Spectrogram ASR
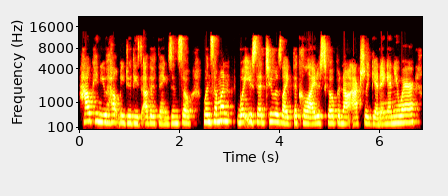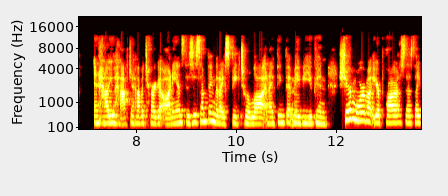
How can you help me do these other things? And so when someone, what you said too is like the kaleidoscope and not actually getting anywhere, and how you have to have a target audience. This is something that I speak to a lot. And I think that maybe you can share more about your process. Like,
